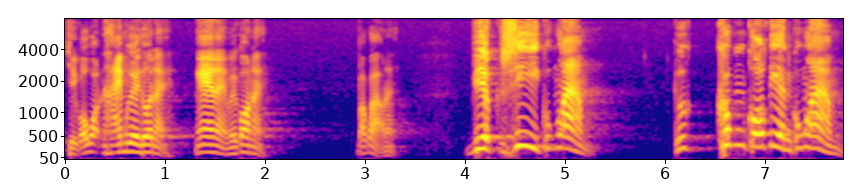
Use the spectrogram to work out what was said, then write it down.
Chỉ có bọn 20 thôi này. Nghe này, mấy con này. Bác bảo này. Việc gì cũng làm. Cứ không có tiền cũng làm.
